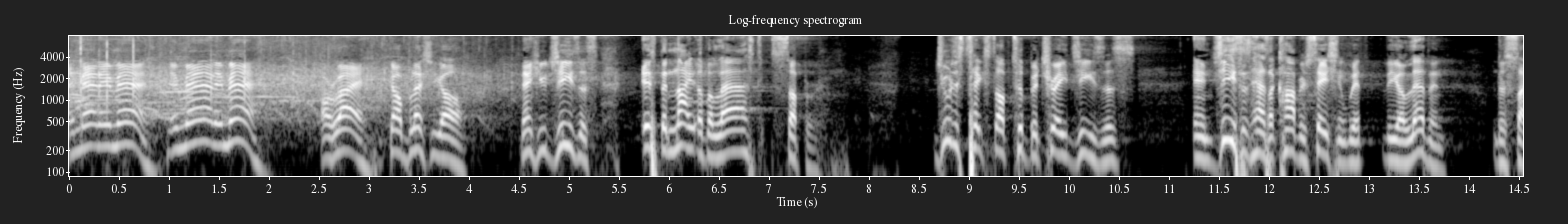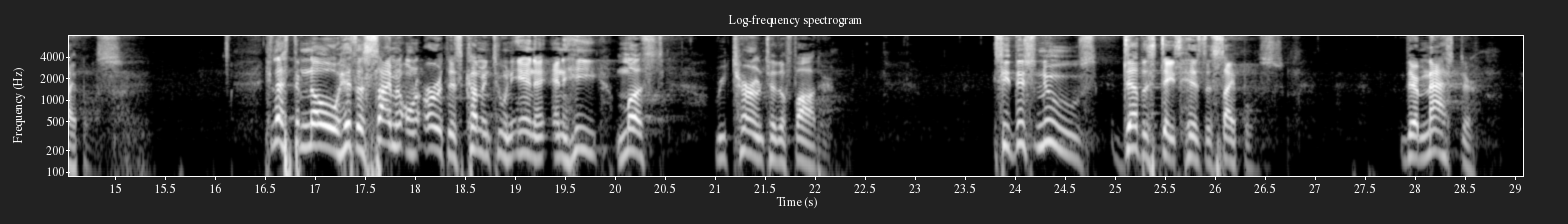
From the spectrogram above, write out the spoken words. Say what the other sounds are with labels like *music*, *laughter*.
Amen, amen. Amen, amen. All right. God bless you all. Thank you, Jesus. It's the night of the Last Supper. Judas takes off to betray Jesus, and Jesus has a conversation with the 11 disciples. He lets them know his assignment on earth is coming to an end and he must return to the Father. See, this news devastates his disciples. Their master,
